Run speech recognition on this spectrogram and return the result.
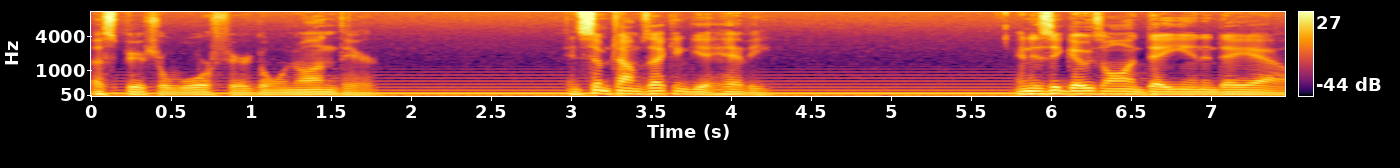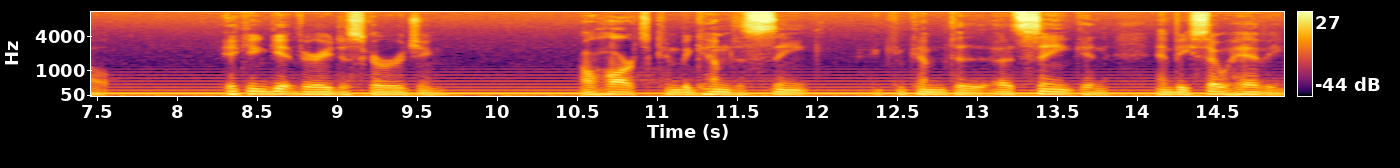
of spiritual warfare going on there. And sometimes that can get heavy. And as it goes on day in and day out, it can get very discouraging. Our hearts can become to sink. It can come to uh, sink and, and be so heavy.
